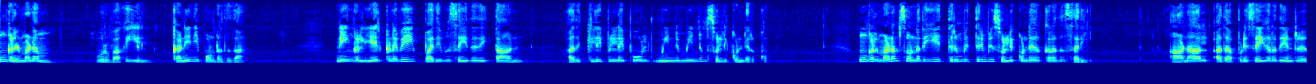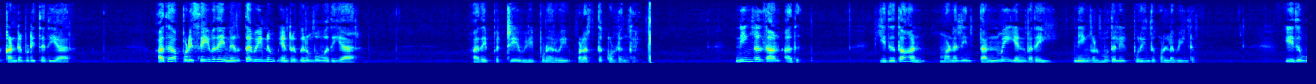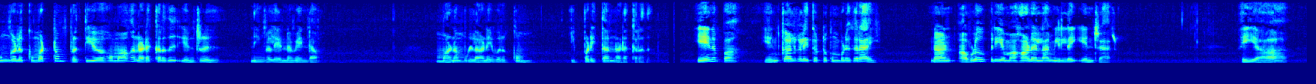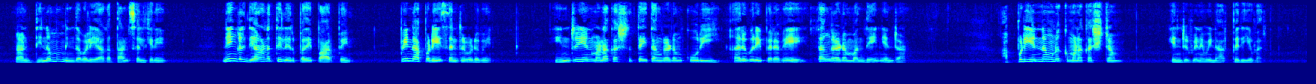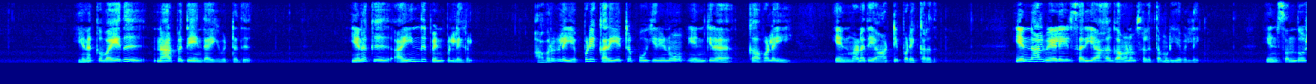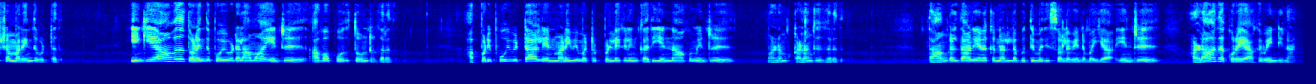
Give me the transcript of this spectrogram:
உங்கள் மனம் ஒரு வகையில் கணினி போன்றதுதான். நீங்கள் ஏற்கனவே பதிவு செய்ததைத்தான் அது கிளிப்பிள்ளை போல் மீண்டும் மீண்டும் சொல்லிக் கொண்டிருக்கும். உங்கள் மனம் சொன்னதையே திரும்பி திரும்பி சொல்லிக் கொண்டிருக்கிறது சரி. ஆனால் அது அப்படி செய்கிறது என்று கண்டுபிடித்தது யார்? அது அப்படி செய்வதை நிறுத்த வேண்டும் என்று விரும்புவது யார்? அதை பற்றிய விழிப்புணர்வை வளர்த்து கொள்ளுங்கள். நீங்கள்தான் அது. இதுதான் மனதின் தன்மை என்பதை நீங்கள் முதலில் புரிந்து கொள்ள வேண்டும். இது உங்களுக்கு மட்டும் பிரத்யேகமாக நடக்கிறது என்று நீங்கள் எண்ண வேண்டாம். மனம் உள்ள அனைவருக்கும் இப்படித்தான் நடக்கிறது. ஏனப்பா என் கால்களை தொட்டு கும்பிடுகிறாய்? நான் அவ்வளவு பெரிய மகானெல்லாம் இல்லை என்றார். ஐயா நான் தினமும் இந்த வழியாகத்தான் செல்கிறேன். நீங்கள் தியானத்தில் இருப்பதை பார்ப்பேன். பின் அப்படியே சென்று விடுவேன். இன்று என் மன கஷ்டத்தை தங்களிடம் கூறி அறிவுரை பெறவே தங்களிடம் வந்தேன் என்றான். அப்படி என்ன உனக்கு மன கஷ்டம் என்று வினவினார் பெரியவர். எனக்கு வயது நாற்பத்தி ஐந்து ஆகிவிட்டது. எனக்கு ஐந்து பெண் பிள்ளைகள். அவர்களை எப்படி கரையேற்றப் போகிறேனோ என்கிற கவலை என் மனதை ஆட்டி படைக்கிறது. என்னால் வேலையில் சரியாக கவனம் செலுத்த முடியவில்லை. என் சந்தோஷம் மறைந்து விட்டது எங்கேயாவது தொலைந்து போய்விடலாமா என்று அவ்வப்போது தோன்றுகிறது. அப்படி போய்விட்டால் என் மனைவி மற்றும் பிள்ளைகளின் கதி என்னாகும்? என்று மனம் கலங்குகிறது. தாங்கள்தான் எனக்கு நல்ல புத்திமதி சொல்ல வேண்டும் ஐயா என்று அழாத குறையாக வேண்டினான்.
